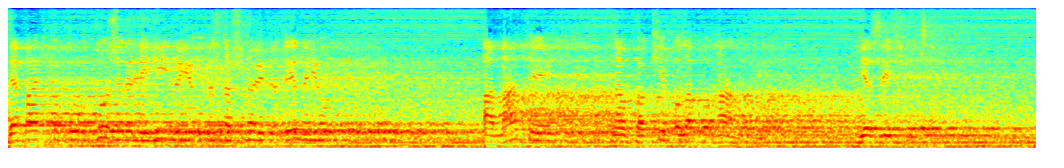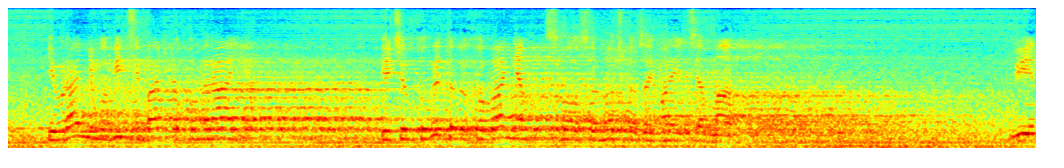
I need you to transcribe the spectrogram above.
де батько був дуже релігійною і визначною людиною, а мати навпаки була поганою, язичницею. І в ранньому віці батько помирає, і цілковито вихованням свого синочка займається мати. Він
